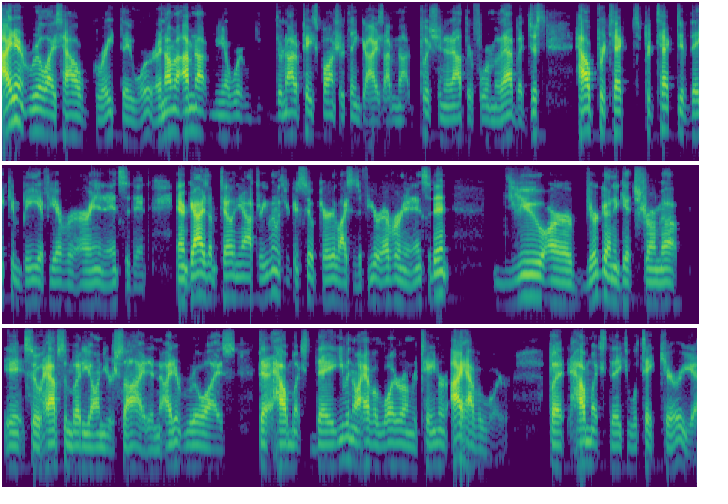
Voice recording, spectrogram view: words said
I didn't realize how great they were. And I'm I'm not you know we're they're not a pay sponsor thing, guys. I'm not pushing it out there for them of that, but just how protect protective they can be if you ever are in an incident. And guys, I'm telling you out there, even with your concealed carry license, if you're ever in an incident, you are you're going to get strung up it, so have somebody on your side. And I didn't realize that how much they, even though I have a lawyer on retainer, I have a lawyer, but how much they will take care of you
